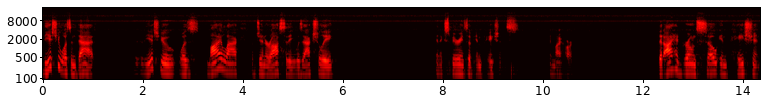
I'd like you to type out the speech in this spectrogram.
The issue wasn't that. The issue was my lack of generosity was actually an experience of impatience in my heart. That I had grown so impatient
